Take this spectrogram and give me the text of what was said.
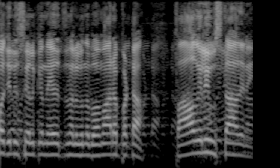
മജിലിസുകൾക്ക് നേതൃത്വം നൽകുന്ന ബഹുമാനപ്പെട്ട ഫാദലി ഉസ്താദിനെ.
